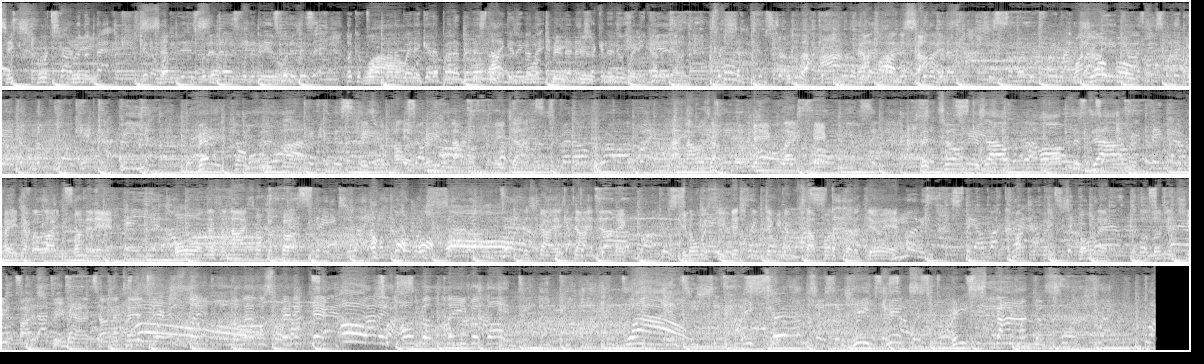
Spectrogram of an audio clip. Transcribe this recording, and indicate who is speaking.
Speaker 1: Six foot three, seventy-seven kilos. Wow. That is one big dude for this weight category. Look at the down
Speaker 2: on the side.
Speaker 1: Showboat. Very confident man.
Speaker 2: Kids of Apollo Creed and that one for me, Dan. And that was a big leg kick.
Speaker 1: The tongue is out, the arms are down.
Speaker 2: The Page have a lot of fun in here. Oh, and there's a nice uppercut. this guy is dynamic. You can almost see Dishman thinking himself what he's got to do here. Michael Page's corner. The London Shootfighters screaming and telling him to take it seriously. And there's a spinning kick. Oh, that is unbelievable.
Speaker 1: Wow. He turns, he kicks, he stands.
